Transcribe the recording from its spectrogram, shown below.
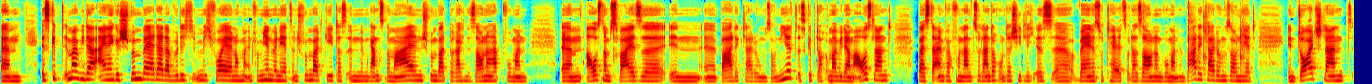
Ähm, es gibt immer wieder einige Schwimmbäder, da würde ich mich vorher nochmal informieren, wenn ihr jetzt ins Schwimmbad geht, dass in dem ganz normalen Schwimmbadbereich eine Sauna habt, wo man ähm, ausnahmsweise in äh, Badekleidung sauniert. Es gibt auch immer wieder im Ausland, weil es da einfach von Land zu Land auch unterschiedlich ist, äh, Wellnesshotels oder Saunen, wo man in Badekleidung sauniert. In Deutschland Deutschland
